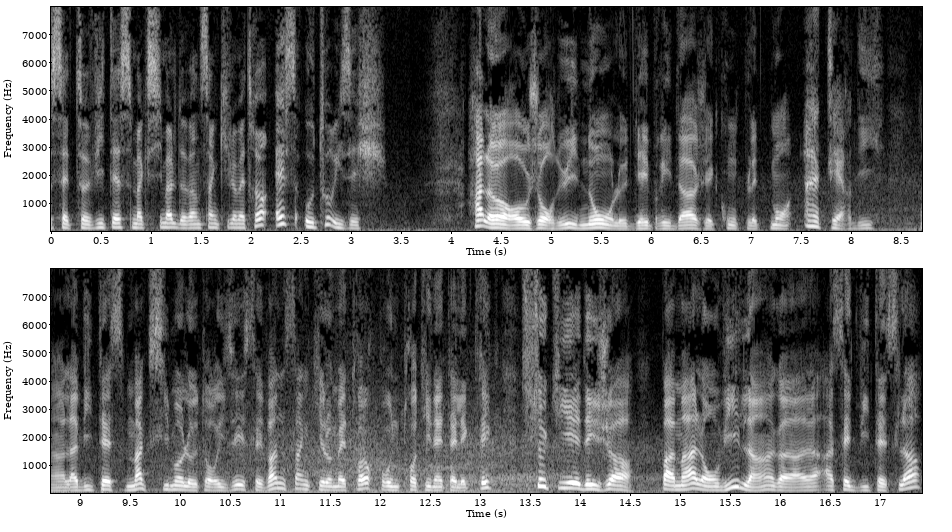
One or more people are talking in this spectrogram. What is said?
cette vitesse maximale de 25 km/h. Est-ce autorisé? Alors aujourd'hui, non, le débridage est complètement interdit Hein, la vitesse maximale autorisée, c'est 25 km/h pour une trottinette électrique, ce qui est déjà pas mal en ville hein, à, cette vitesse-là.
